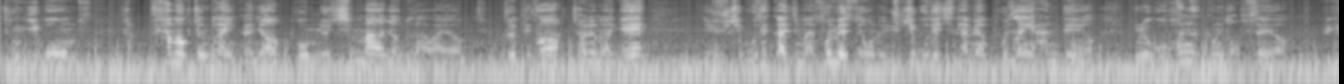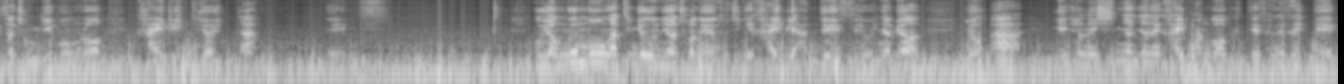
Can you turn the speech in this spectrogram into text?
정기보험 3억 정도 하니까요. 보험료 10만 원 정도 나와요. 그렇게 해서 저렴하게 65세까지만 소멸성으로 65세 지나면 보장이 안 돼요. 그리고 환급금도 없어요. 그래서 정기보험으로 가입이 되어 있다. 네. 그 연금보험 같은 경우는요 저는 솔직히 가입이 안 되어 있어요 왜냐면 영, 아 예전에 10년 전에 가입한 거 그때 상회사일 때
